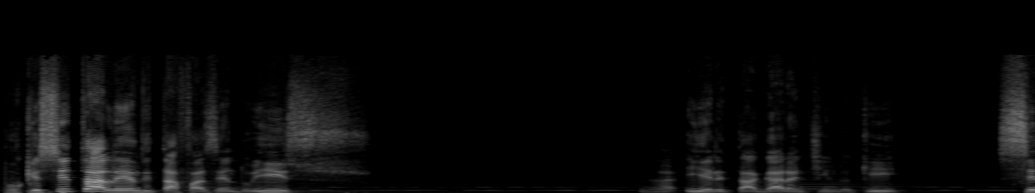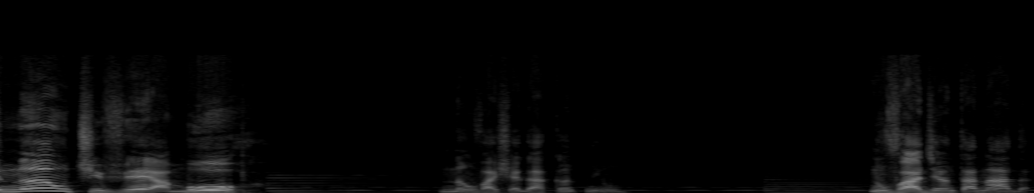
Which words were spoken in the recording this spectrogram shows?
Porque se está lendo e está fazendo isso, né, e ele está garantindo aqui, se não tiver amor, não vai chegar a canto nenhum. Não vai adiantar nada.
